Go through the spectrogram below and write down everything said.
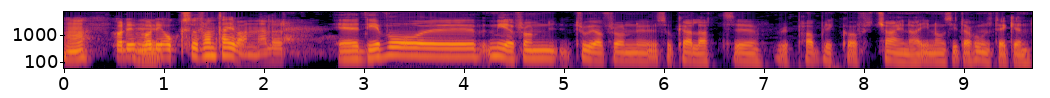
Mm. Var, det, var det eh. också från Taiwan eller? Eh, det var eh, mer från, tror jag, från så kallat Republic of China inom citationstecken.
